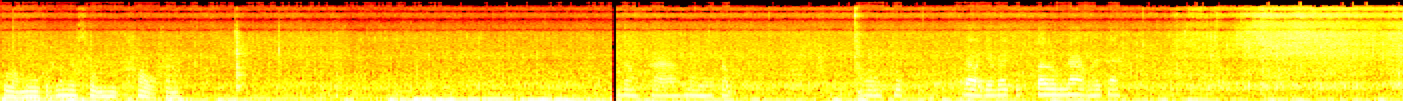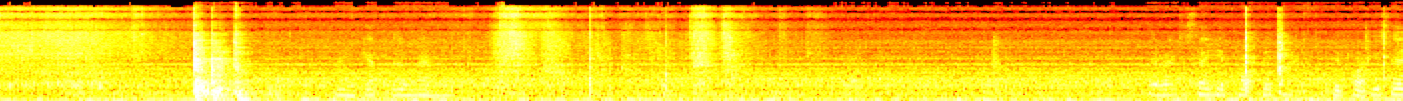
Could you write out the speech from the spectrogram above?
หัวหมูกับน้ำมันสมเข้ากันดองคาหมูกับหมูสุกเดี๋ยวจะได้จะเติมน้ำเลยจ้ะหนึ่งแก๊บเติมน้ำเลยเดี๋ยวเราจะใส่เห็ดเพาะด้วยค่ะ เห็ดเพาะที่แช่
